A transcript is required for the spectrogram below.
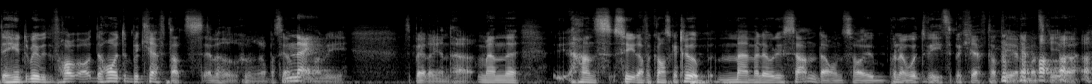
det, har inte blivit, det har inte bekräftats, eller hur? 100 procent när vi spelar in det här. Men eh, hans sydafrikanska klubb Mamelodi Sundowns har ju på något vis bekräftat det genom att skriva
